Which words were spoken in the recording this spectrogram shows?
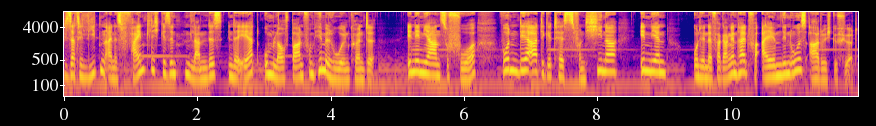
die Satelliten eines feindlich gesinnten Landes in der Erdumlaufbahn vom Himmel holen könnte. In den Jahren zuvor wurden derartige Tests von China, Indien und in der Vergangenheit vor allem den USA durchgeführt.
